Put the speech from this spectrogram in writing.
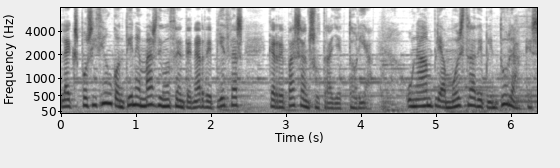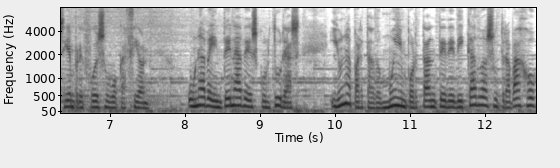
La exposición contiene más de un centenar de piezas que repasan su trayectoria, una amplia muestra de pintura, que siempre fue su vocación, una veintena de esculturas y un apartado muy importante dedicado a su trabajo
